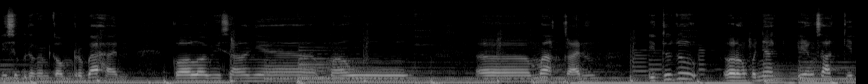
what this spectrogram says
disebut dengan kaum rebahan. Kalau misalnya mau uh, makan itu tuh orang penyakit yang sakit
